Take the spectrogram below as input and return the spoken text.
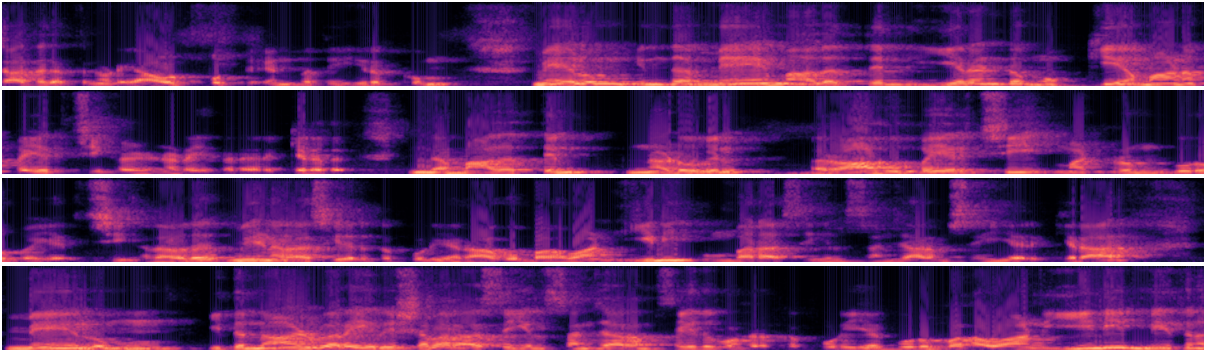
ஜாதகத்தினுடைய அவுட்புட் என்பது இருக்கும். மேலும் இந்த மே மாதத்தில் இரண்டு முக்கியமான பயிற்சிகள் நடைபெற இருக்கிறது. இந்த மாதத்தின் நடுவில் ராகு பயிற்சி மற்றும் குரு பயிற்சி. அதாவது மீனராசியில் இருக்கக்கூடிய ராகு பகவான் இனி கும்பராசியில் சஞ்சாரம் செய்ய இருக்கிறார். மேலும் இது நாள் வரை ரிஷப ராசியில் சஞ்சாரம் செய்து கொண்டிருக்கக்கூடிய குரு பகவான் இனி மிதுன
